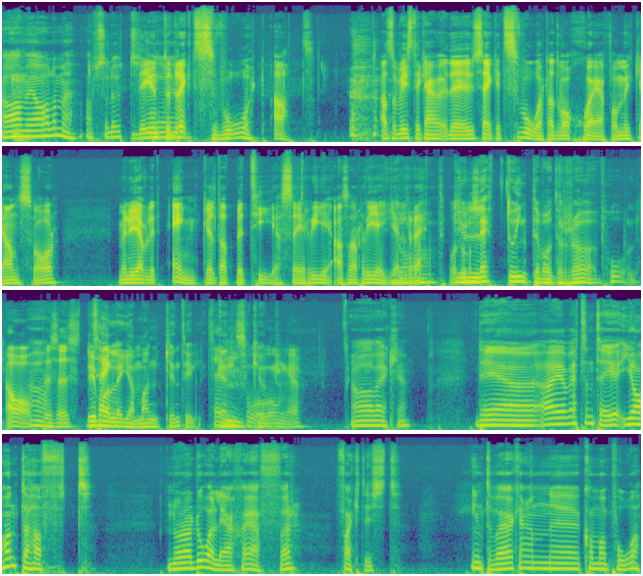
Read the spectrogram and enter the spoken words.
Ja men jag håller med, absolut. Det är ju inte Eh, direkt svårt att, alltså visst det, kan, det är säkert svårt att vara chef och mycket ansvar. Men det är jävligt enkelt att bete sig re, alltså regelrätt Ja, på det är ju lätt att inte vara ett rövhål. Ja, Ja. precis. Det är bara att tänk, lägga manken till. tänk en två sekund. gånger. Ja, verkligen. Det, ja, jag vet inte, jag har inte haft några dåliga chefer, faktiskt. Inte vad jag kan eh, komma på.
